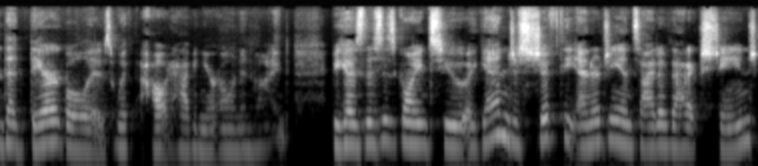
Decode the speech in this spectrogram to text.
that their goal is without having your own in mind. Because this is going to, again, just shift the energy inside of that exchange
